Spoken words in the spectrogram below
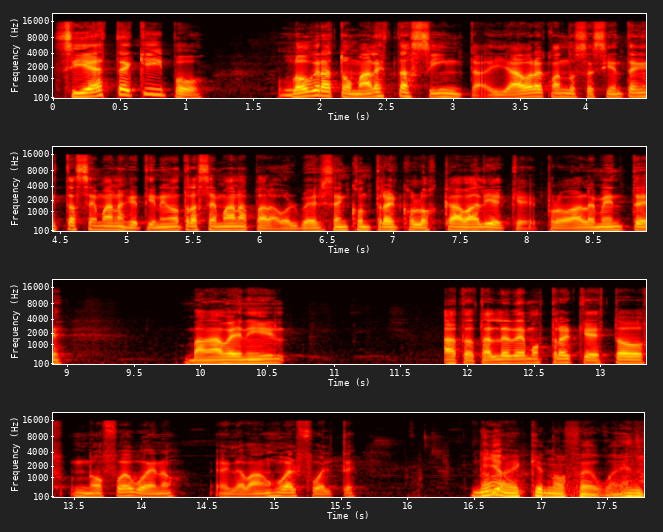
Si este equipo logra tomar esta cinta y ahora cuando se sienten estas semanas que tienen otras semanas para volverse a encontrar con los Cavaliers que probablemente van a venir a tratar de demostrar que esto no fue bueno y le van a jugar fuerte. No, es que no fue bueno.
